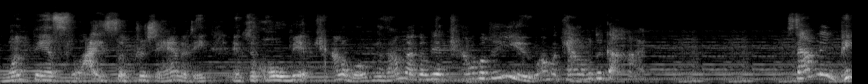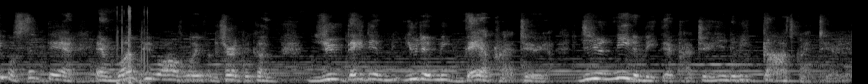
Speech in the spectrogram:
one thin slice of Christianity, and to hold me accountable because I'm not going to be accountable to you. I'm accountable to God. Stop letting people sit there and run people off away from the church because you they didn't you didn't meet their criteria. You need to meet their criteria. You need to meet God's criteria.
